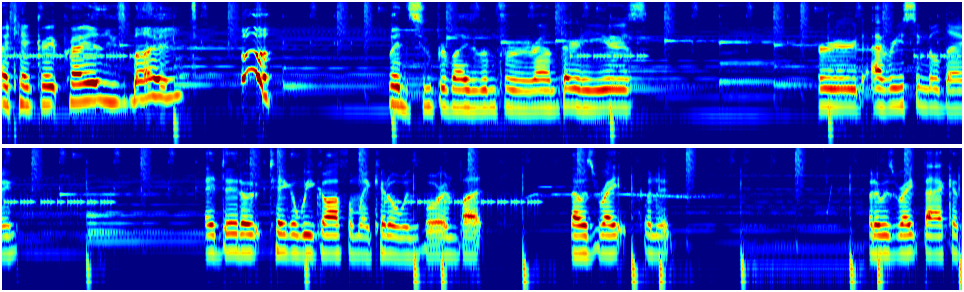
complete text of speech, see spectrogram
I take great pride in these mines. Been supervising them for around 30 years. Heard every single day. I did uh, take a week off when my kiddo was born, but that was right when it. But it was right back at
